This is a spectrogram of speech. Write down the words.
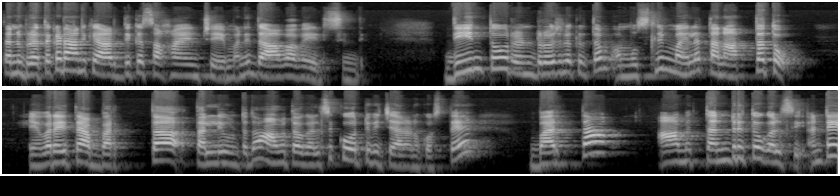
తను బ్రతకడానికి ఆర్థిక సహాయం చేయమని దావా వేసింది. దీంతో రెండు రోజుల క్రితం ఆ ముస్లిం మహిళ తన అత్తతో ఎవరైతే ఆ భర్త తల్లి ఉంటుందో ఆమెతో కలిసి కోర్టు విచారణకు వస్తే భర్త ఆమె తండ్రితో కలిసి అంటే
